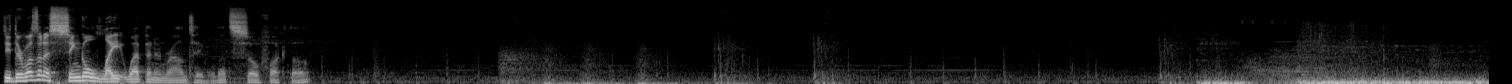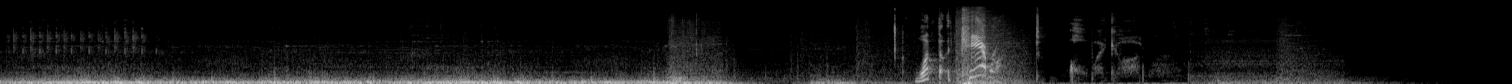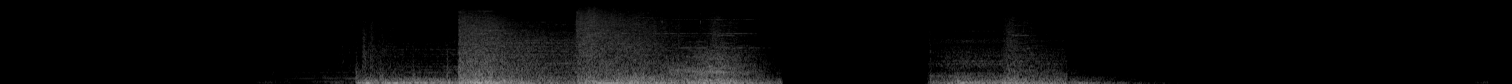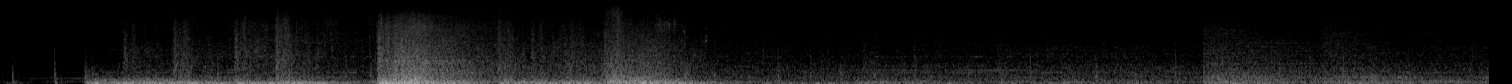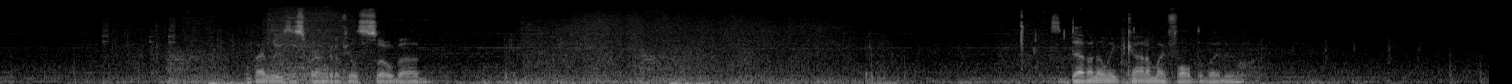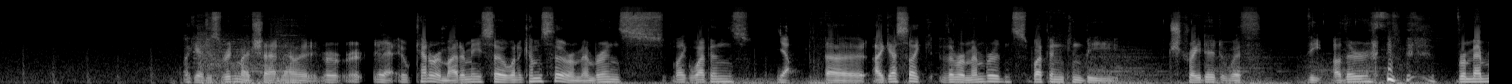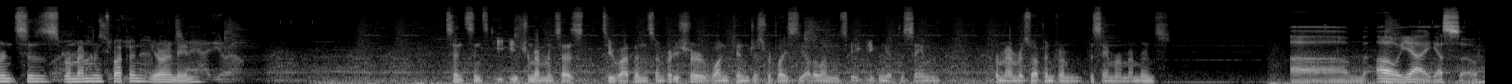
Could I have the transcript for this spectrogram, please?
Dude, there wasn't a single light weapon in Roundtable. That's so fucked up. What the camera? If I lose this square, I'm gonna feel so bad. It's definitely kind of my fault if I do. Okay, just reading my chat now. It, or, or- yeah, it kind of reminded me. So when it comes to remembrance, like weapons, Yeah. uh, I guess like the remembrance weapon can be traded with the other remembrances remembrance weapon. You know what I mean? Since since each remembrance has two weapons, I'm pretty sure one can just replace the other one, so you, you can get the same remembrance weapon from the same remembrance. Um. Oh yeah, I guess so.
